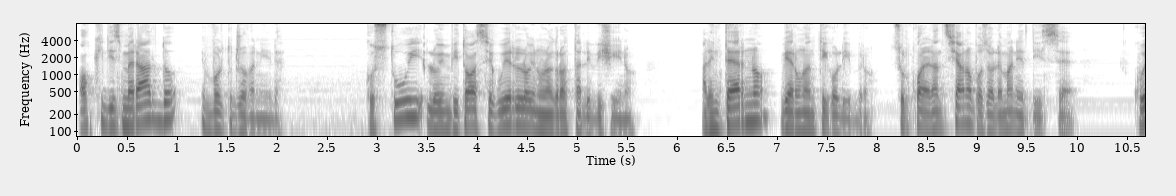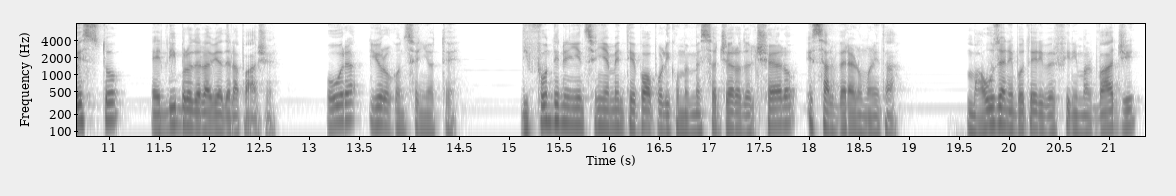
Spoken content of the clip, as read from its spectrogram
occhi di smeraldo e volto giovanile. Costui lo invitò a seguirlo in una grotta lì vicino. All'interno vi era un antico libro, sul quale l'anziano posò le mani e disse Questo è il libro della via della pace. Ora io lo consegno a te. Diffondine gli insegnamenti ai popoli come messaggero del cielo e salverai l'umanità. Ma usa i poteri per fini malvagi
